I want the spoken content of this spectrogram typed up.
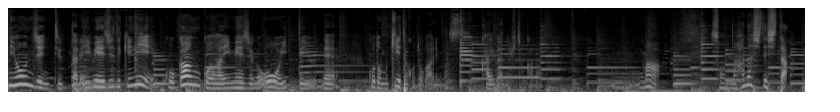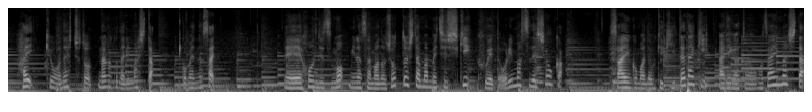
日本人って言ったらイメージ的にこう頑固なイメージが多いっていうねことも聞いたことがあります。海外の人から、うん、まあそんな話でした。はい今日はねちょっと長くなりました。ごめんなさい、えー、本日も皆様のちょっとした豆知識増えておりますでしょうか。最後までお聴きいただきありがとうございました。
